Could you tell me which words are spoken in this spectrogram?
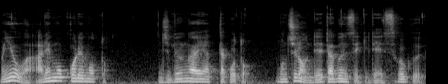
ま要はあれもこれもと自分がやったこともちろんデータ分析ですごく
